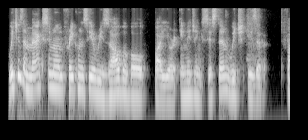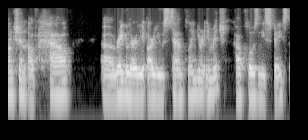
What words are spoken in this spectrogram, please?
which is a maximum frequency resolvable by your imaging system, which is a function of how uh, regularly are you sampling your image, how closely spaced,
